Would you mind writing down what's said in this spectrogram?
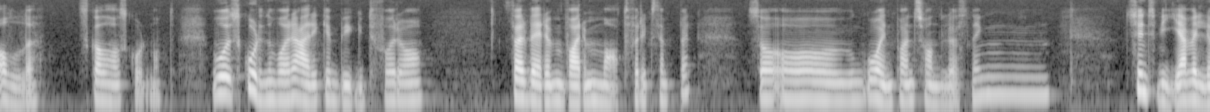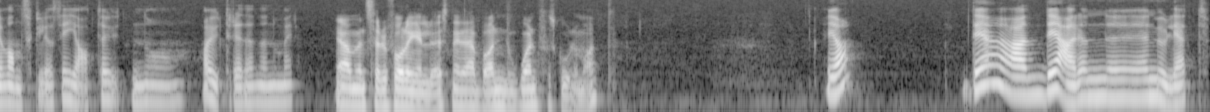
alle skal ha skolemat. Skolene våre er ikke bygd for å servere varm mat, f.eks. Så å gå inn på en sånn løsning syns vi er veldig vanskelig å si ja til uten å ha utredet det noe mer. Ja, Men ser du for deg en løsning der bare noen får skolemat? Ja. Det er, det er en, en mulighet.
